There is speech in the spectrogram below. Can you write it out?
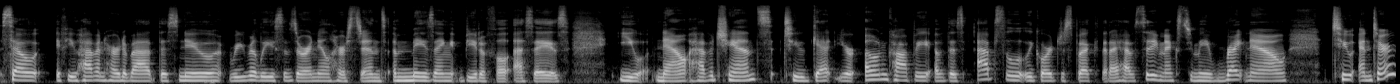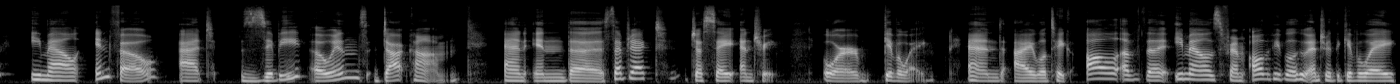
So, if you haven't heard about this new re release of Zora Neale Hurston's amazing, beautiful essays, you now have a chance to get your own copy of this absolutely gorgeous book that I have sitting next to me right now. To enter, email info at zibbyowens.com. And in the subject, just say entry or giveaway. And I will take all of the emails from all the people who entered the giveaway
